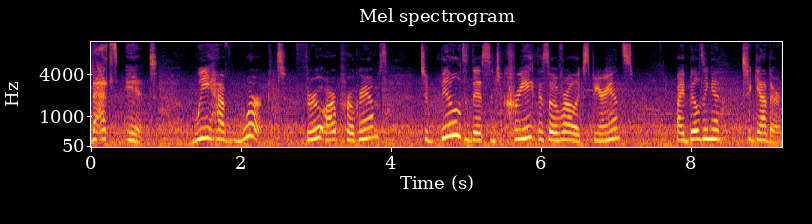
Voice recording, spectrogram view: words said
that's it. We have worked through our programs to build this and to create this overall experience by building it together.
